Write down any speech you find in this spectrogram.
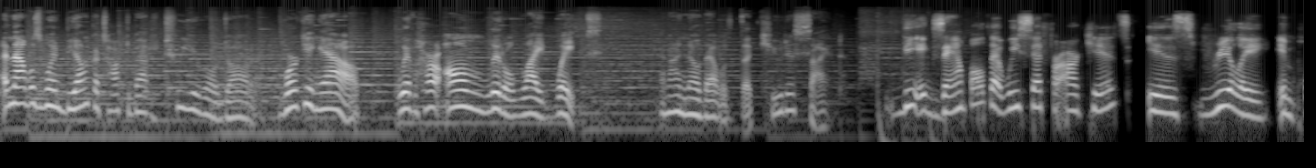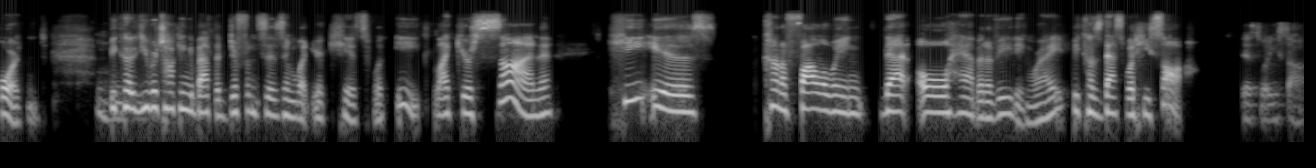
and that was when Bianca talked about a two year old daughter working out with her own little light weights. And I know that was the cutest sight. The example that we set for our kids is really important mm-hmm. because you were talking about the differences in what your kids would eat. Like your son, he is kind of following that old habit of eating, right? Because that's what he saw. That's what he saw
